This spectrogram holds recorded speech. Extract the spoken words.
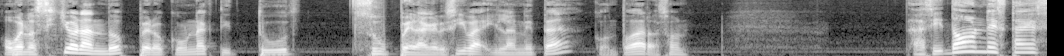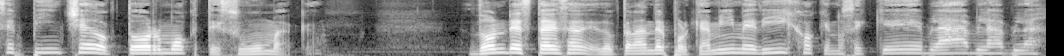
O bueno, sí llorando, pero con una actitud súper agresiva y la neta, con toda razón. Así, ¿dónde está ese pinche doctor Moctezuma? ¿Dónde está ese doctor Ander? Porque a mí me dijo que no sé qué, bla, bla, bla.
